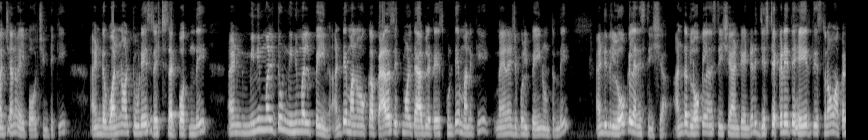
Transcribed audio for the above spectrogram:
మధ్యాహ్నం వెళ్ళిపోవచ్చు ఇంటికి. And one or two days rest సరిపోతుంది. And minimal to minimal pain. అంటే మనం ఒక పారాసిటమాల్ ట్యాబ్లెట్ వేసుకుంటే మనకి మేనేజబుల్ పెయిన్ ఉంటుంది. అండ్ ఇది local anaesthesia under local anaesthesia అంటే ఏంటంటే జస్ట్ ఎక్కడైతే హెయిర్ తీస్తున్నామో అక్కడ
